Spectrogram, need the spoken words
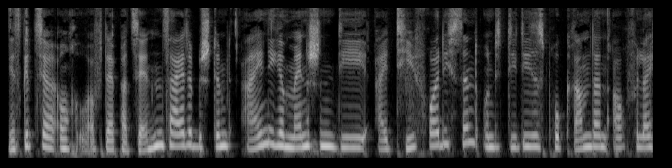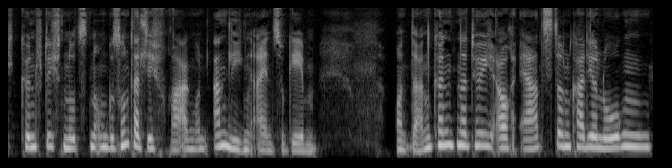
Jetzt gibt's ja auch auf der Patientenseite bestimmt einige Menschen, die IT-freudig sind und die dieses Programm dann auch vielleicht künftig nutzen, um gesundheitliche Fragen und Anliegen einzugeben. Und dann könnten natürlich auch Ärzte und Kardiologen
